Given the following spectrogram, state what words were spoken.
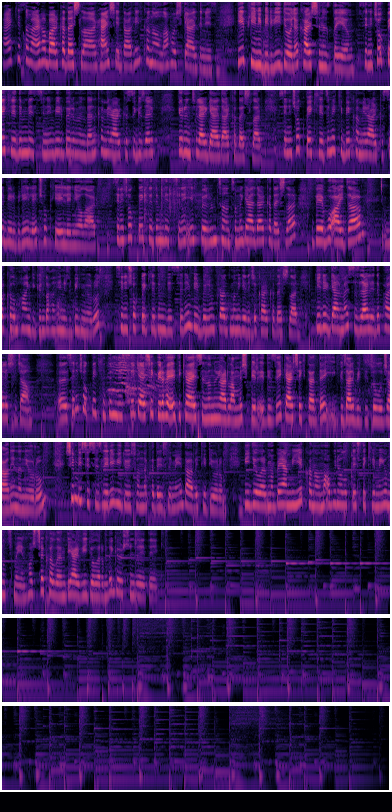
Herkese merhaba arkadaşlar. Her şey dahil kanalına hoş geldiniz. Yepyeni bir video ile karşınızdayım. Seni çok bekledim dizisinin bir bölümünden kamera arkası güzel görüntüler geldi arkadaşlar. Seni çok bekledim ekibi kamera arkası birbiriyle çok iyi eğleniyorlar. Seni çok bekledim dizisinin ilk bölüm tanıtımı geldi arkadaşlar. Ve bu ayda bakalım hangi gün daha henüz bilmiyoruz. Seni çok bekledim dizisinin bir bölüm fragmanı gelecek arkadaşlar. Gelir gelmez sizlerle de paylaşacağım. Ee, Seni çok bekledim dizisi gerçek bir hayat hikayesinden uyarlanmış bir dizi. Gerçekten de güzel bir dizi olacağına inanıyorum. Şimdi ise sizleri videoyu sonuna kadar izlemeye davet ediyorum. Videolarımı beğenmeyi, kanalıma abone olup desteklemeyi unutmayın. Hoşçakalın. Diğer videolarımda görüşünceye dek.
